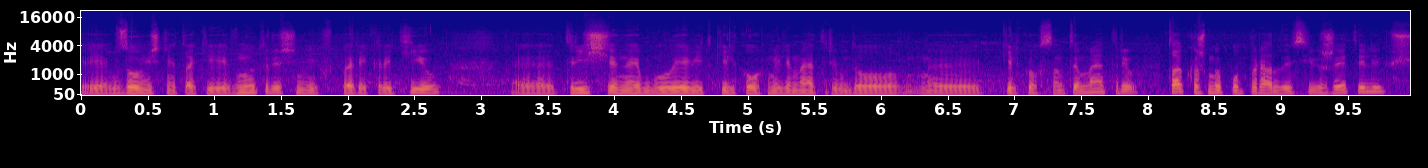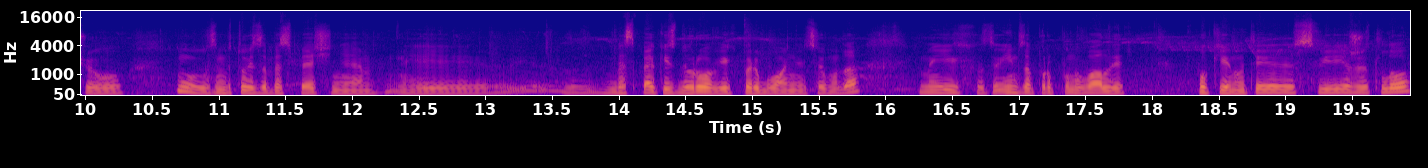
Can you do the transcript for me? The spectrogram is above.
е, як в зовнішніх, так і внутрішніх, в перекриттів. Е, Тріщини були від кількох міліметрів до е, кількох сантиметрів. Також ми попередили всіх жителів, що ну, з метою забезпечення е, безпеки здоров'я їх перебування в цьому, да, ми їх, їм запропонували покинути своє житло,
